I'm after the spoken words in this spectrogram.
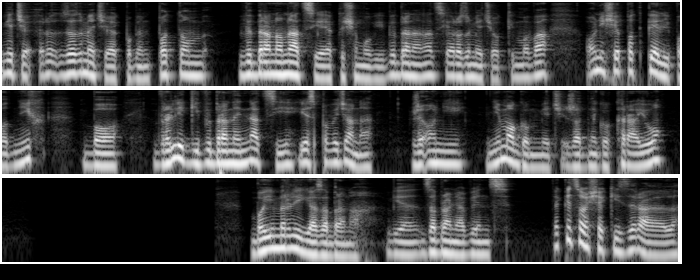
wiecie, ro- zrozumiecie jak powiem, pod tą wybraną nację, jak to się mówi, wybrana nacja, rozumiecie o kim mowa. Oni się podpięli pod nich, bo w religii wybranej nacji jest powiedziane, że oni nie mogą mieć żadnego kraju, bo im religia zabrana, wie, zabrania, więc takie coś jak Izrael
